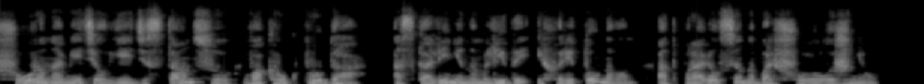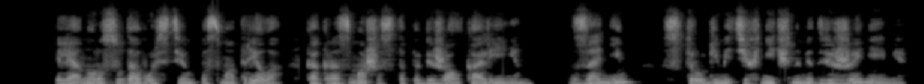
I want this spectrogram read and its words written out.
Шура наметил ей дистанцию вокруг пруда, а с Калининым, Лидой и Харитоновым отправился на большую лыжню. Элеонора с удовольствием посмотрела, как размашисто побежал Калинин. За ним строгими техничными движениями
